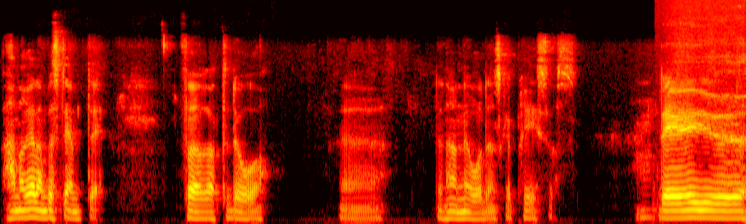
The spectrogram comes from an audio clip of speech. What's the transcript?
han har redan bestämt det. För att då eh, den här nåden ska prisas. Det är ju...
